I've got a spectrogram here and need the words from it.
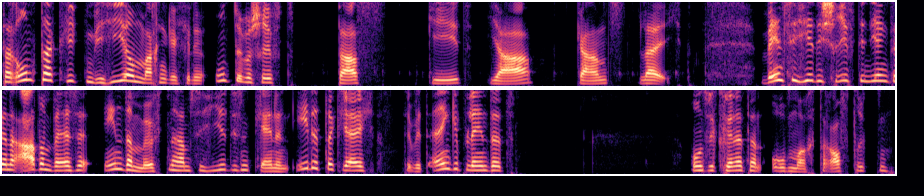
Darunter klicken wir hier und machen gleich eine Unterüberschrift. Das geht ja ganz leicht. Wenn Sie hier die Schrift in irgendeiner Art und Weise ändern möchten, haben Sie hier diesen kleinen Editor gleich, der wird eingeblendet und Sie können dann oben auch draufdrücken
